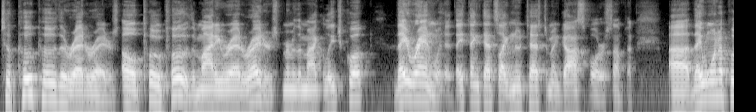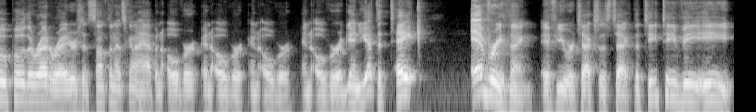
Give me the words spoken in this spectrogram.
to poo poo the Red Raiders. Oh, poo poo the mighty Red Raiders. Remember the Mike Leach quote? They ran with it. They think that's like New Testament gospel or something. Uh, they want to poo poo the Red Raiders. It's something that's going to happen over and over and over and over again. You have to take everything if you were Texas Tech. The TTVE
